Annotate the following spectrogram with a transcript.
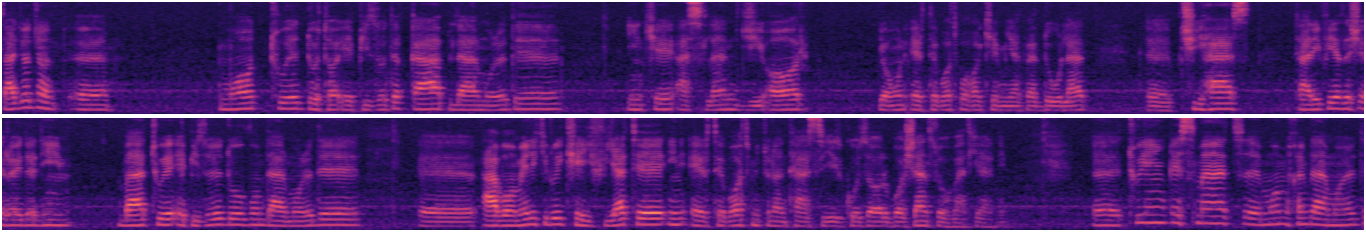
سجاد جان ما توی دوتا اپیزود قبل در مورد اینکه اصلا جی آر یا اون ارتباط با حاکمیت و دولت چی هست تعریفی ازش ارائه دادیم. بعد توی اپیزود دوم در مورد عواملی که روی کیفیت این ارتباط می‌تونن تأثیر گذار باشن صحبت کردیم. توی این قسمت ما می‌خوایم در مورد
